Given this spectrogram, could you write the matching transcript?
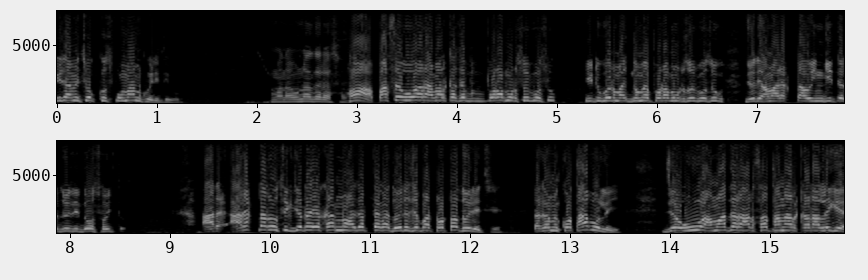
এটা আমি চক্ষুষ প্রমাণ করে দিব। মানে ওনাদের আছে? হ্যাঁ পাশে ও আর আমার কাছে পরামর্শই বসুক ইউটিউবের মাধ্যমে পরামর্শই বসুক যদি আমার একটাও ইঙ্গিতে যদি দোষ হইতো। আর আরেকটা রসিক যেটা একান্ন হাজার টাকা ধরেছে বা টোটো ধরেছে, তাকে আমি কথা বলি যে ও আমাদের আরসা থানার কাড়া লেগে,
